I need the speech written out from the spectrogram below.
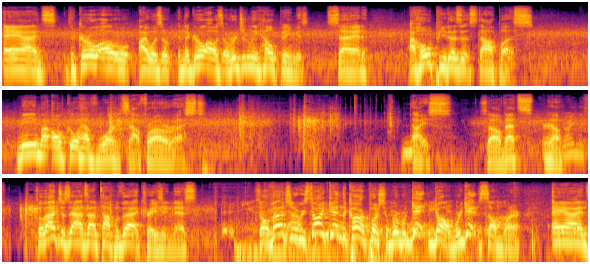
And the girl I was and the girl I was originally helping said, "I hope he doesn't stop us." Me and my uncle have warrants out for our arrest. Nice. So that's, you know. So that just adds on top of that craziness. So eventually we start getting the car pushing where we're getting going. We're getting somewhere. And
